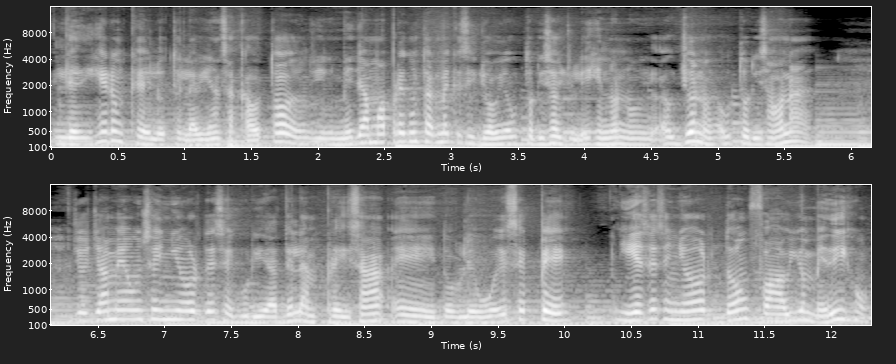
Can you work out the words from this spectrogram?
le dijeron que del hotel habían sacado todo. Y me llamó a preguntarme que si yo había autorizado. Yo le dije, no, no, yo no he autorizado nada. Yo llamé a un señor de seguridad de la empresa eh, WSP y ese señor, don Fabio, me dijo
